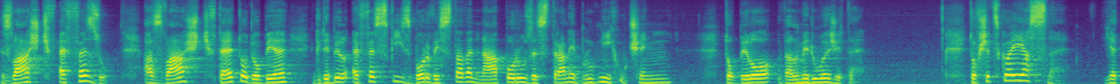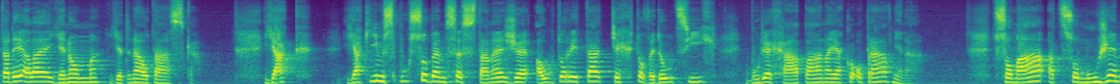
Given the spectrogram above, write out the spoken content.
Zvlášť v Efezu a zvlášť v této době, kdy byl efeský sbor vystaven náporu ze strany bludných učení, to bylo velmi důležité. To všecko je jasné. Je tady ale jenom jedna otázka. Jak, jakým způsobem se stane, že autorita těchto vedoucích bude chápána jako oprávněná? Co má a co může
